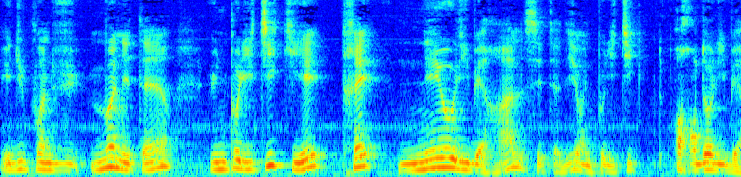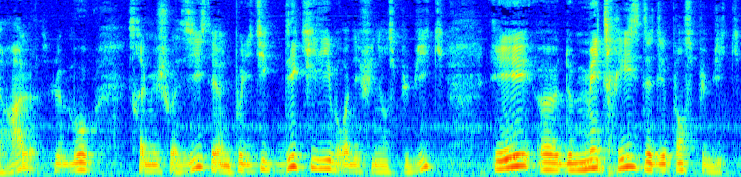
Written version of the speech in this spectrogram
et du point de vue monétaire une politique qui est très néolibérale, c'est-à-dire une politique ordolibérale, le mot serait mieux choisi, c'est-à-dire une politique d'équilibre des finances publiques et euh, de maîtrise des dépenses publiques.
